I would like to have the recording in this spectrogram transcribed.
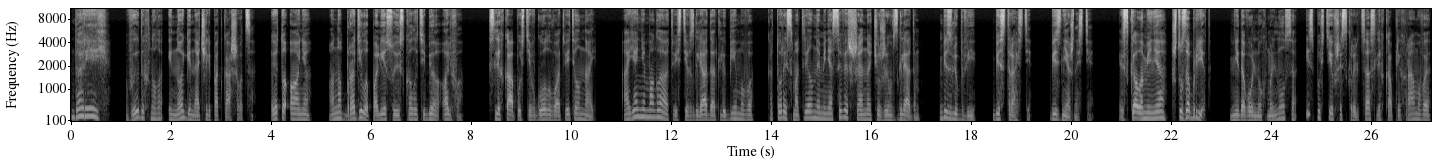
«Дарей!» — выдохнула, и ноги начали подкашиваться. «Это Аня. Она бродила по лесу и искала тебя, Альфа». Слегка опустив голову, ответил Най. А я не могла отвести взгляда от любимого, который смотрел на меня совершенно чужим взглядом, без любви, без страсти, без нежности. «Искала меня? Что за бред?» Недовольно ухмыльнулся и, спустившись с крыльца, слегка прихрамывая,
